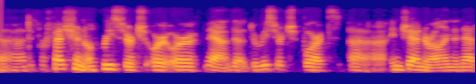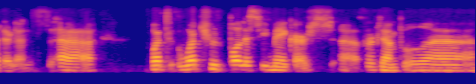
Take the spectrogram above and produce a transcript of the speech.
uh, the profession of research or, or yeah, the, the research support uh, in general in the Netherlands. Uh, what what should policymakers, uh, for example, uh,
